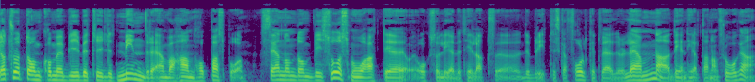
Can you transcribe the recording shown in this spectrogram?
Jag tror att de kommer bli betydligt mindre än vad han hoppas på. Sen om de blir så små att det också leder till att eh, det brittiska folket väljer att lämna, det är en helt annan fråga.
